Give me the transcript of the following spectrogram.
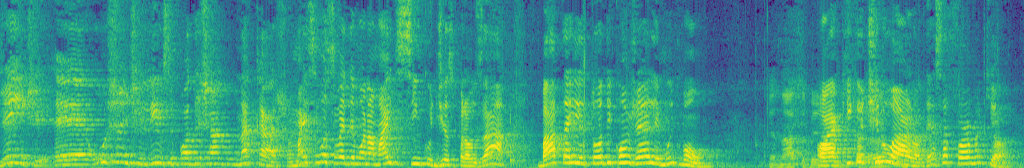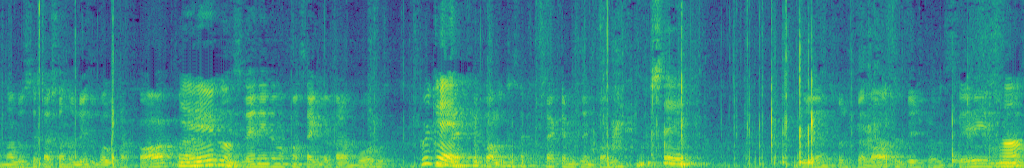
Gente, é, o chantilly você pode deixar na caixa, mas se você vai demorar mais de cinco dias pra usar, bata ele todo e congele, muito bom. Renata, beijo. Ó, aqui que eu você. tiro o ar, ó, dessa forma aqui, ó. Ana Lúcia tá achando lindo o bolo pra Copa. Diego. Mislene ainda não consegue decorar bolo. Por quê? Mislene foi tua aluna, sabe será que é Mislene tua aluna? Não sei. Adriano, sou de Pelotas, beijo pra vocês. Ó.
